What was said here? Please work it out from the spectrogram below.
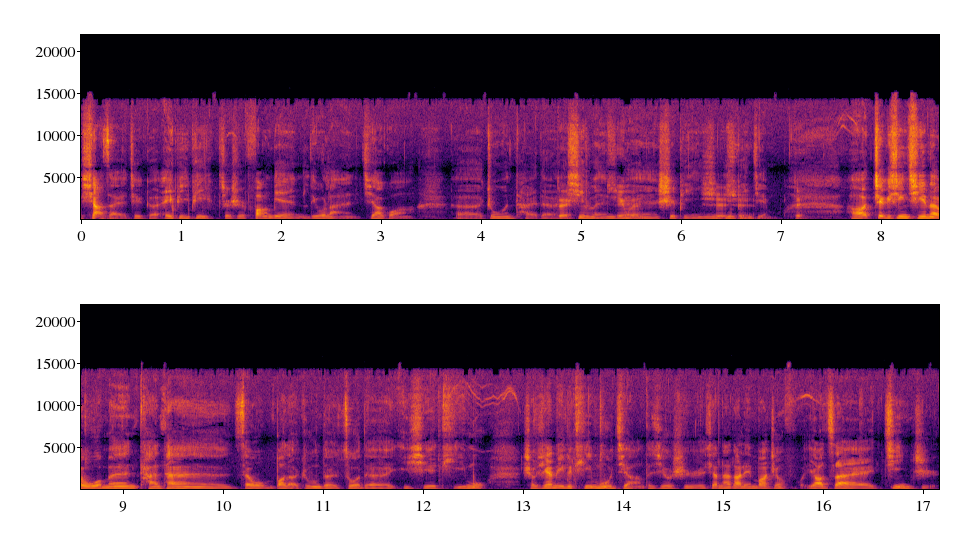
下载这个 APP，就是方便浏览加广呃中文台的新闻跟视频音频节目。对。好，这个星期呢，我们谈谈在我们报道中的做的一些题目。首先的一个题目讲的就是加拿大联邦政府要在禁止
